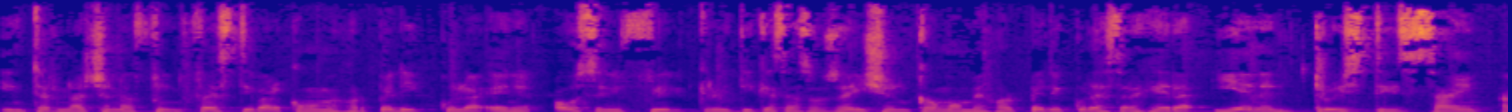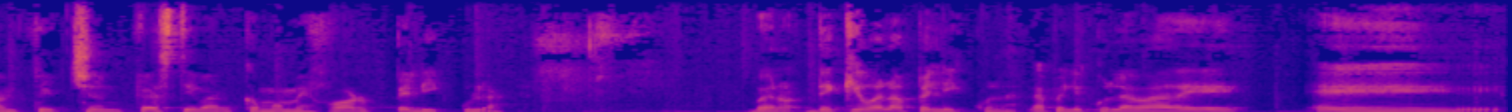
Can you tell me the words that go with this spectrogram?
International Film Festival como mejor película, en el Austin Film Critics Association como mejor película extranjera y en el Twisted Science and Fiction Festival como mejor película. Bueno, ¿de qué va la película? La película va de... eh,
